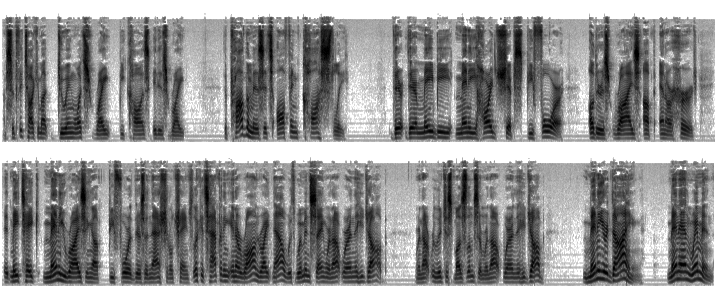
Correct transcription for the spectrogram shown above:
I'm simply talking about doing what's right because it is right. The problem is it's often costly. There, there may be many hardships before others rise up and are heard. It may take many rising up before there's a national change. Look, it's happening in Iran right now with women saying we're not wearing the hijab. We're not religious Muslims and we're not wearing the hijab. Many are dying. Men and women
